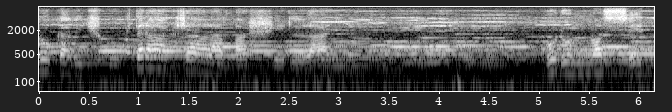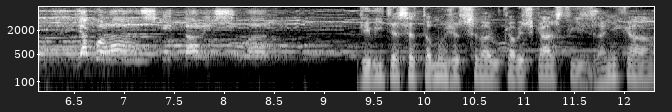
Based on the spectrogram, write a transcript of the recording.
rukavičku, která hřála vaši dlaň. Budu nosit jako lásky talisman. Divíte se tomu, že třeba rukavičkářství zaniká?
